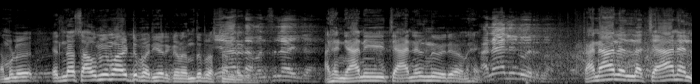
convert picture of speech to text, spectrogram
നമ്മൾ എല്ലാ സൗമ്യമായിട്ട് പരിഹരിക്കണം. എന്ത് പ്രശ്നം മനസ്സിലായില്ല. അല്ല ഞാൻ ഈ ചാനലിൽ നിന്ന് വരികയാണ് കനാലല്ല ചാനൽ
